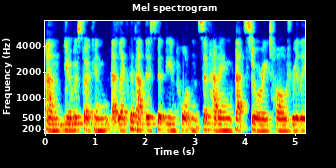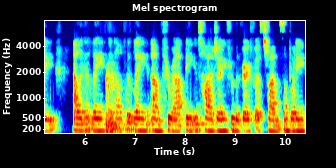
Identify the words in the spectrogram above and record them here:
um, you know, we've spoken at length about this, but the importance of having that story told really elegantly and Mhm. eloquently um, throughout the entire journey from the very first time somebody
